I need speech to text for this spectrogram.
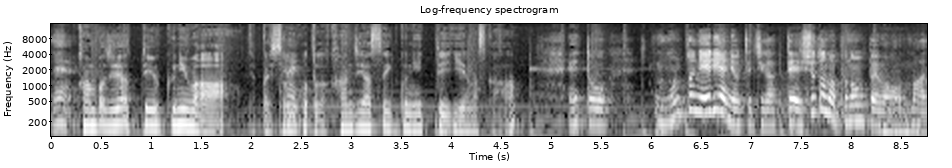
ね。カンボジアっていう国はやっぱりそういうことが感じやすい国って言えますか、えっと本当にエリアによって違って首都のプノンペンは、まあ、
